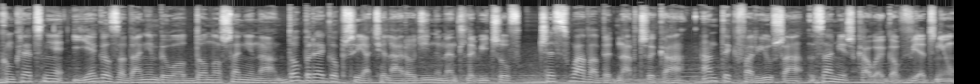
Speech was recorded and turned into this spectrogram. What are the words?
Konkretnie jego zadaniem było donoszenie na dobrego przyjaciela rodziny Mentlewiczów, Czesława Bednarczyka, antykwariusza zamieszkałego w Wiedniu.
